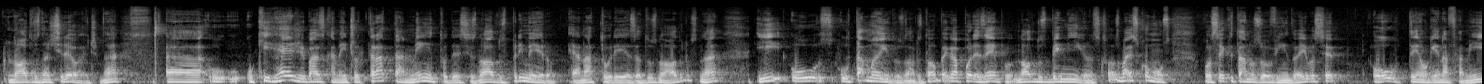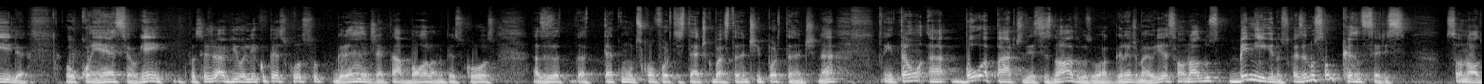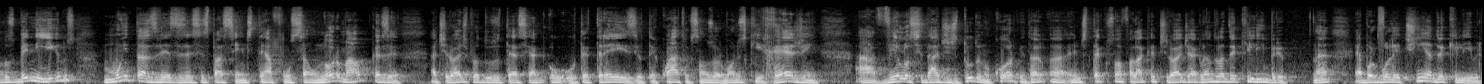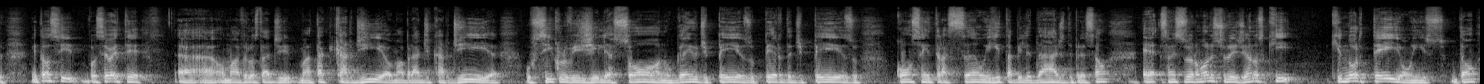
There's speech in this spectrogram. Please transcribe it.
nódulos na tireoide. Né? Uh, o, o, que rege basicamente o tratamento desses nódulos, primeiro, é a natureza dos nódulos né? e os, o tamanho dos nódulos. Então, vamos pegar, por exemplo, nódulos benignos, que são os mais comuns. Você que está nos ouvindo aí, você ou tem alguém na família, ou conhece alguém, você já viu ali com o pescoço grande, né, com a bola no pescoço, às vezes até com um desconforto estético bastante importante, né? Então, a boa parte desses nódulos, ou a grande maioria, são nódulos benignos, quer dizer, não são cânceres. São nódulos benignos. Muitas vezes esses pacientes têm a função normal, quer dizer, a tireoide produz o, TSH, o T3 e o T4, que são os hormônios que regem a velocidade de tudo no corpo. Então, a gente até costuma falar que a tireoide é a glândula do equilíbrio, né? É a borboletinha do equilíbrio. Então, se você vai ter uh, uma velocidade, uma taquicardia, uma bradicardia, o ciclo vigília-sono, ganho de peso, perda de peso, concentração, irritabilidade, depressão, é, são esses hormônios tiroidianos que que norteiam isso. Então,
